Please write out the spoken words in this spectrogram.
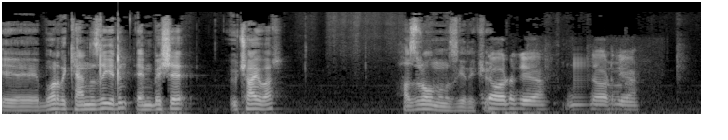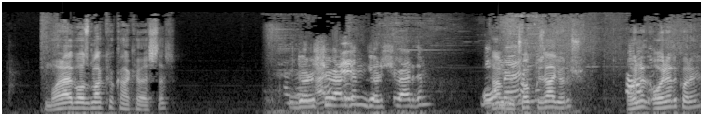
Ee, bu arada kendinize gelin. M5'e 3 ay var. Hazır olmamız gerekiyor. Doğru diyor. Doğru diyor. Moral bozmak yok arkadaşlar. Görüşü verdim, görüşü verdim. Tamam man. çok güzel görüş. Oynadı, oynadık oraya.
